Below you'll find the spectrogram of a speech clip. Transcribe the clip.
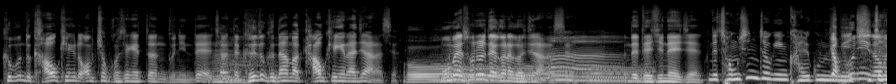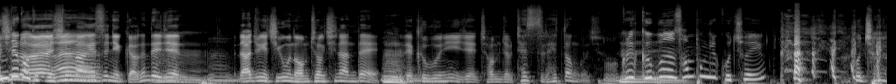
그분도 가혹행위로 엄청 고생했던 분인데 저한테 그래도 그나마 가혹행위는 하진 않았어요. 오. 몸에 손을 대거나 그러진 않았어요. 아. 근데 대신에 이제 근데 정신적인 갈굼이 그러니까 본인이 진짜 너무 실망, 힘들거든요. 아, 실망했으니까. 근데 이제 음. 음. 나중에 지금은 엄청 친한데 음. 근데 그분이 이제 점점 테스트를 했던 거죠. 어, 그래 음. 그분은 선풍기 고쳐요? 고쳐요.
